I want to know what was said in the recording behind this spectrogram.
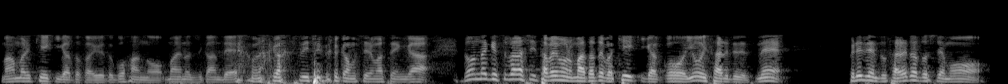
まあ、あんまりケーキがとか言うとご飯の前の時間で お腹が空いてくるかもしれませんが、どんだけ素晴らしい食べ物、まあ、例えばケーキがこう用意されてですね、プレゼントされたとしても、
